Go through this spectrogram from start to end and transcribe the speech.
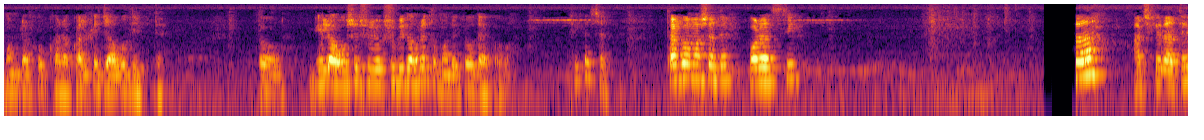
মনটা খুব খারাপ। কালকে যাব দেখতে। তো গেলে অবশ্যই সুযোগ সুবিধা হলে তোমাদেরকেও দেখাবো। ঠিক আছে? থাকো আমার সাথে। পরে আসছি। আজকে রাতে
